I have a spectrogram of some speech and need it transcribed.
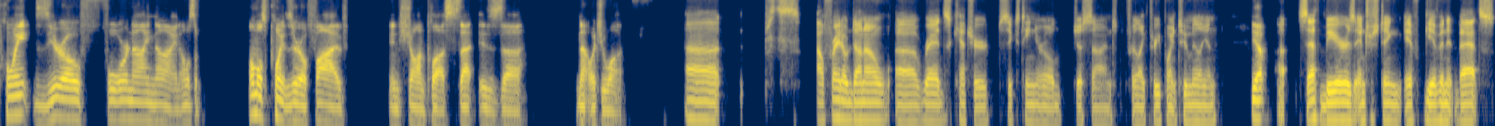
0.0499 almost a almost 0.05 in Sean plus that is uh not what you want Uh, Alfredo Duno, uh, Reds catcher, 16 year old, just signed for like 3.2 million. Yep. Uh, Seth Beer is interesting if given at bats.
